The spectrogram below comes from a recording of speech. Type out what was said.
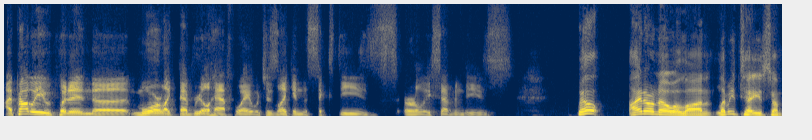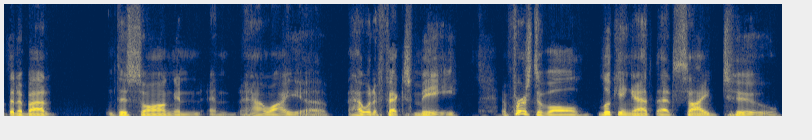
I probably would put it in the more like that real halfway, which is like in the 60s, early 70s. Well, I don't know, Alon. Let me tell you something about this song and and how I uh, how it affects me. First of all, looking at that side two.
